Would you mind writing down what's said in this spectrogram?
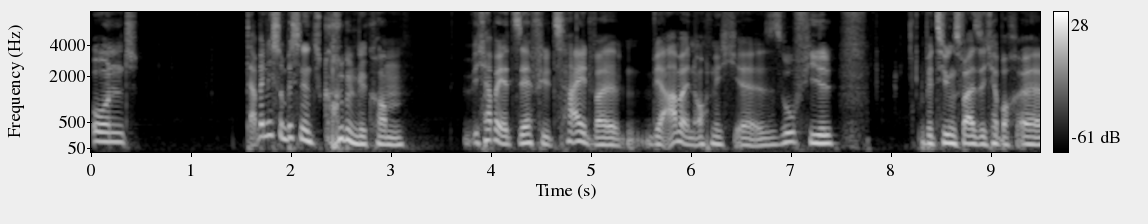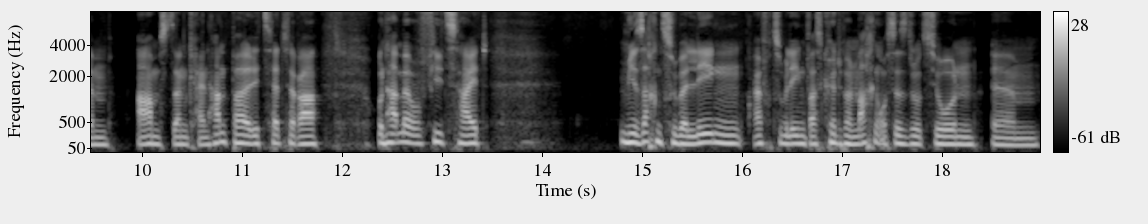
Und da bin ich so ein bisschen ins Grübeln gekommen. Ich habe jetzt sehr viel Zeit, weil wir arbeiten auch nicht äh, so viel. Beziehungsweise ich habe auch ähm, abends dann kein Handball etc. Und habe aber viel Zeit, mir Sachen zu überlegen, einfach zu überlegen, was könnte man machen aus der Situation, ähm,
